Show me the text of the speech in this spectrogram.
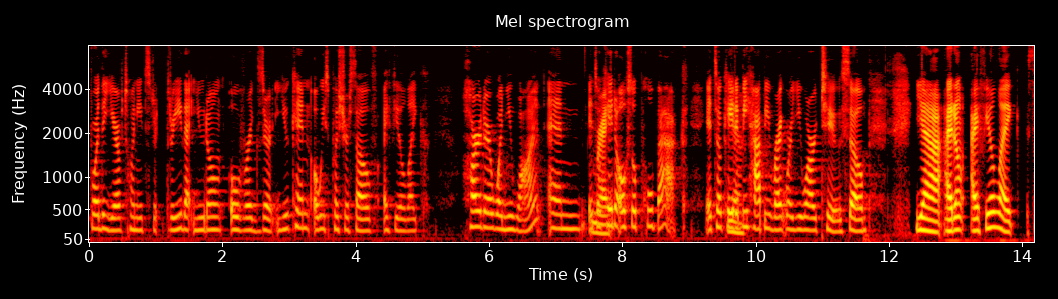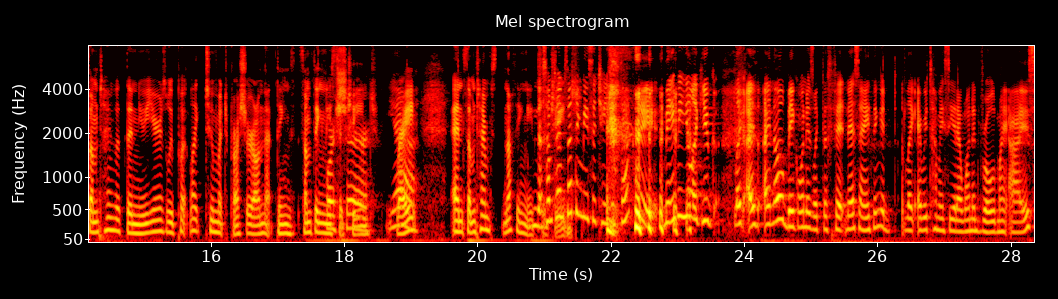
for the year of 23 that you don't overexert. You can always push yourself i feel like harder when you want and it's okay to also pull back it's okay Yeah. to be happy right where you are too so Yeah, I don't. I feel like sometimes with the New Year's, we put like too much pressure on that things. Something needs to change, Yeah. right? And sometimes nothing needs No, to sometimes change. nothing needs to change exactly. Maybe you like you like I I know a big one is like the fitness, and I think it like every time I see it, I want to roll my eyes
